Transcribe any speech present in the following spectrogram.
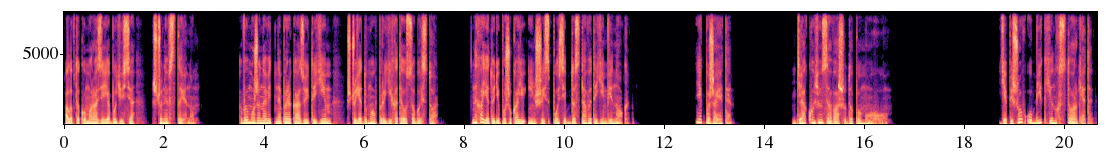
але в такому разі я боюся, що не встигну. Ви, може, навіть не переказуєте їм, що я думав приїхати особисто. Нехай я тоді пошукаю інший спосіб доставити їм вінок. Як бажаєте. Дякую за вашу допомогу. Я пішов у бік Юнгсторгет.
